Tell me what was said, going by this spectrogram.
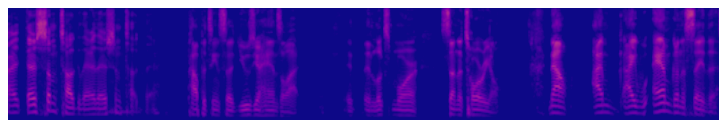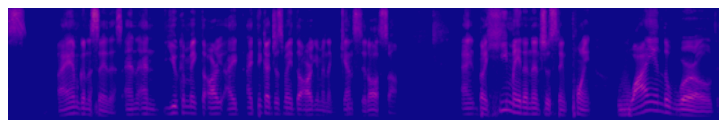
all right, there's some tug there. There's some tug there. Palpatine said, "Use your hands a lot. It it looks more senatorial." Now, I'm I am gonna say this. I am gonna say this, and and you can make the arg. I I think I just made the argument against it also, and but he made an interesting point. Why in the world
